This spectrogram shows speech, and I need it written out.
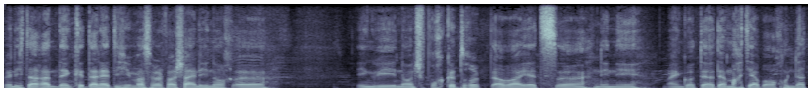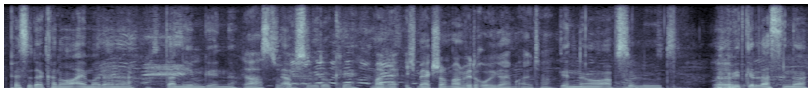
wenn ich daran denke, dann hätte ich ihm was wahrscheinlich noch äh, irgendwie noch einen Spruch gedrückt. Aber jetzt, äh, nee, nee, mein Gott, der, der macht ja aber auch 100 Pässe, da kann auch einmal dann, daneben gehen. Ne? Da hast du recht. Absolut okay. Man, ich merke schon, man wird ruhiger im Alter. Genau, absolut. Äh, Wird gelassener.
